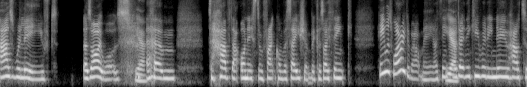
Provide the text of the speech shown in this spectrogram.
as relieved as i was Yeah. um, to have that honest and frank conversation because I think he was worried about me. I think Yeah. I don't think he really knew how to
